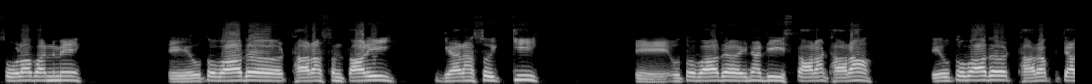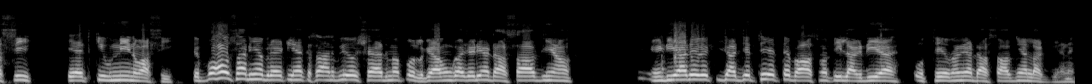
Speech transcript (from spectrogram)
1692 ਤੇ ਉਸ ਤੋਂ ਬਾਅਦ 1847 1121 ਤੇ ਉਸ ਤੋਂ ਬਾਅਦ ਇਹਨਾਂ ਦੀ 1718 ਤੇ ਉਸ ਤੋਂ ਬਾਅਦ 1885 ਤੇ ਐਤਕੀ 1989 ਤੇ ਬਹੁਤ ਸਾਰੀਆਂ ਵੈਰਾਈਟੀਆਂ ਕਿਸਾਨ ਵੀ ਉਹ ਸ਼ਾਇਦ ਮੈਂ ਭੁੱਲ ਗਿਆ ਹੋਊਗਾ, ਜਿਹੜੀਆਂ ਡਾਕਟਰ ਸਾਹਿਬ ਦੀਆਂ ਇੰਡੀਆ ਦੇ ਵਿੱਚ ਜਾਂ ਜਿੱਥੇ ਇੱਥੇ ਬਾਸਮਤੀ ਲੱਗਦੀ ਹੈ, ਉੱਥੇ ਉਹਨਾਂ ਦੀਆਂ ਡਾਕਟਰ ਸਾਹਿਬ ਦੀਆਂ ਲੱਗਦੀਆਂ ਨੇ।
